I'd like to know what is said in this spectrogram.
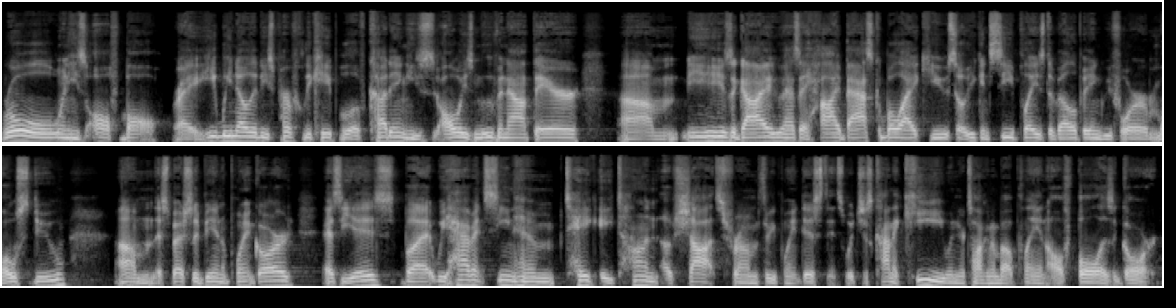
role when he's off ball, right? He, we know that he's perfectly capable of cutting. He's always moving out there. Um, he, he's a guy who has a high basketball IQ, so he can see plays developing before most do, um, especially being a point guard as he is. But we haven't seen him take a ton of shots from three point distance, which is kind of key when you're talking about playing off ball as a guard.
